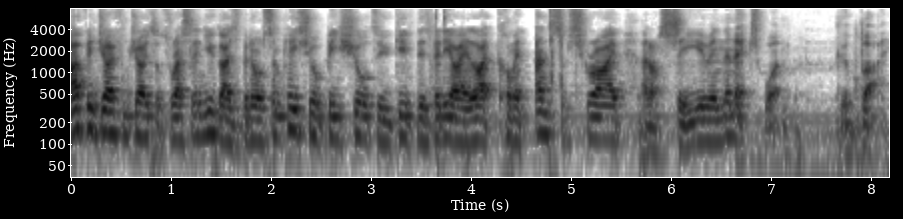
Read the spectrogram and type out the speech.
I've been Joe from Joe Talks Wrestling. You guys have been awesome. Please sure, be sure to give this video a like, comment, and subscribe, and I'll see you in the next one. Goodbye.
